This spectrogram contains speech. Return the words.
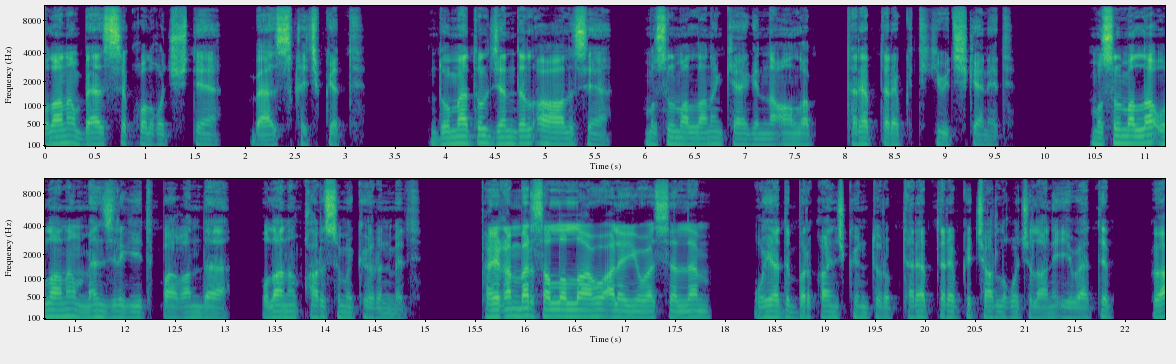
Ularning ba'zisi qo'lga tushdi ba'zisi ketdi. Domatul jandal aholisi musulmonlarning kelganini anglab taraf tarafga tikib etishgan edi. Musulmonlar ularning u yerda bir qancha kun turib taraf tarafga chorlig'uvchilarni evatib va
